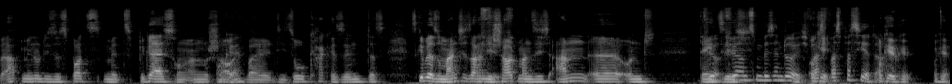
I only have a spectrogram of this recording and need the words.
habe mir nur diese Spots mit Begeisterung angeschaut, Okay. weil die so kacke sind. Dass, es gibt ja so manche Sachen, die Für- schaut man sich an äh, und denkt Führ, sich. führ uns ein bisschen durch. Was, Okay. was passiert da? okay, okay, okay.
